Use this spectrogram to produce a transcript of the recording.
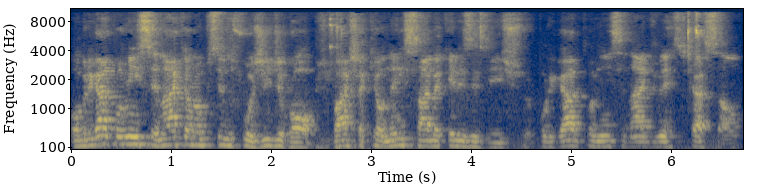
Obrigado por me ensinar que eu não preciso fugir de golpes. Basta que eu nem saiba que eles existem. Obrigado por me ensinar a diversificação.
